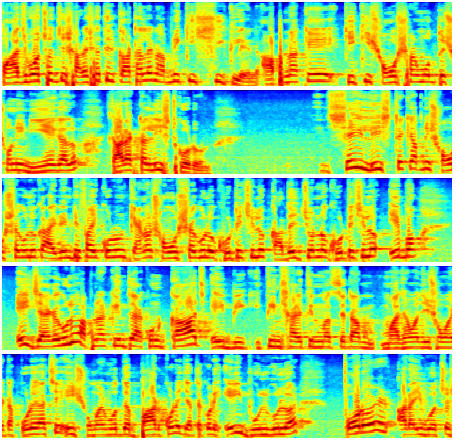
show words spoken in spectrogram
পাঁচ বছর যে সাড়ে সাতির কাটালেন, আপনি কি শিখলেন? আপনাকে কি কি সমস্যার মধ্যে শনি নিয়ে গেল, তার একটা লিস্ট করুন। সেই লিস্ট থেকে আপনি সমস্যাগুলোকে আইডেন্টিফাই করুন, কেন সমস্যাগুলো ঘটেছিল, কাদের জন্য ঘটেছিল, এবং এই জায়গাগুলো আপনার কিন্তু এখন কাজ, এই তিন, সাড়ে তিন মাস যেটা মাঝামাঝি সময়টা পড়ে আছে, এই সময়ের মধ্যে বার করে যাতে করে এই ভুলগুলো আর পরের আড়াই বছর,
